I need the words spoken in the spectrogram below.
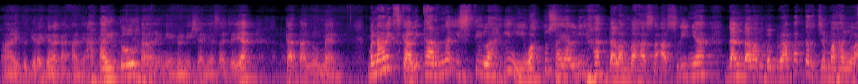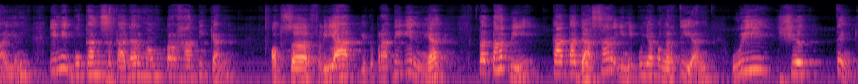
Nah, itu kira-kira katanya. Apa itu? Nah, ini Indonesia-nya saja ya. Kata numen. Menarik sekali karena istilah ini waktu saya lihat dalam bahasa aslinya dan dalam beberapa terjemahan lain, ini bukan sekadar memperhatikan, observe, lihat gitu, perhatiin ya. Tetapi kata dasar ini punya pengertian we should think.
